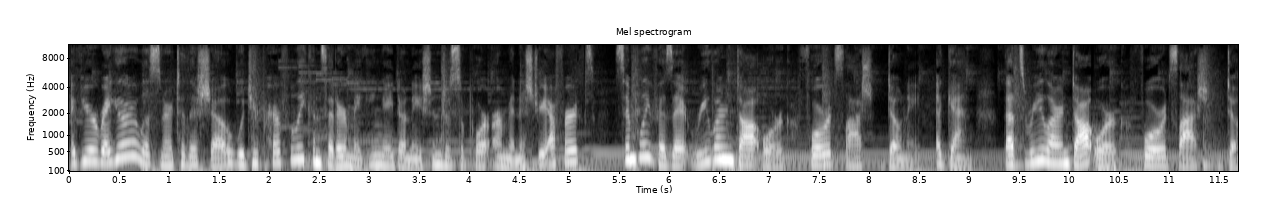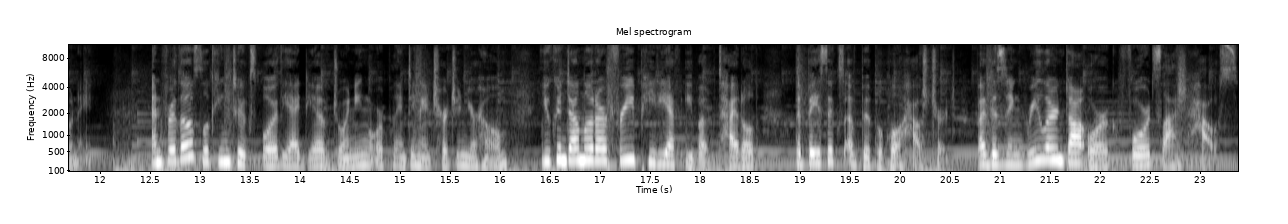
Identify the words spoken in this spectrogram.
If you're a regular listener to this show, would you prayerfully consider making a donation to support our ministry efforts? Simply visit relearn.org forward slash donate. Again, that's relearn.org forward slash donate. And for those looking to explore the idea of joining or planting a church in your home, you can download our free PDF ebook titled The Basics of Biblical House Church by visiting relearn.org forward slash house.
